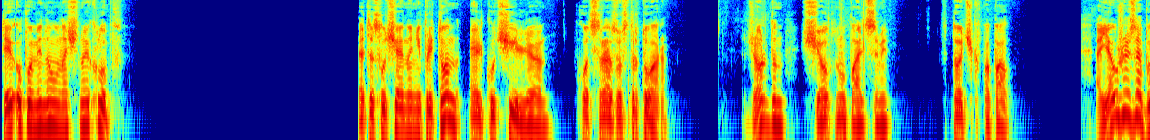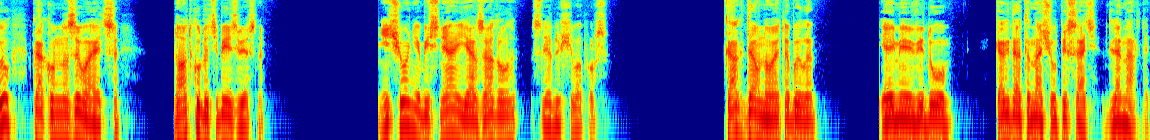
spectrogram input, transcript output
Ты упомянул ночной клуб. Это случайно не притон Эль Кучильо, вход сразу с тротуара? Джордан щелкнул пальцами. В точку попал. А я уже забыл, как он называется — но откуда тебе известно? Ничего не объясняя, я задал следующий вопрос. Как давно это было? Я имею в виду, когда ты начал писать для Нарды?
